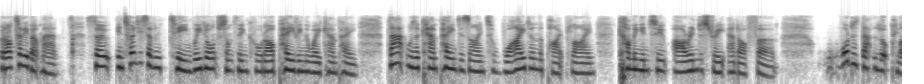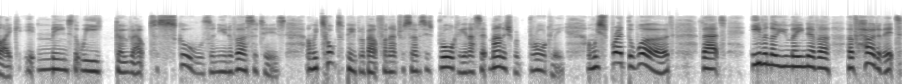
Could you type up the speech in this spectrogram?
But I'll tell you about Man. So in 2017, we launched something called our Paving the Way campaign. That was a campaign designed to widen the pipeline coming into our industry and our firm. What does that look like? It means that we go out to schools and universities and we talk to people about financial services broadly and asset management broadly. And we spread the word that even though you may never have heard of it,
